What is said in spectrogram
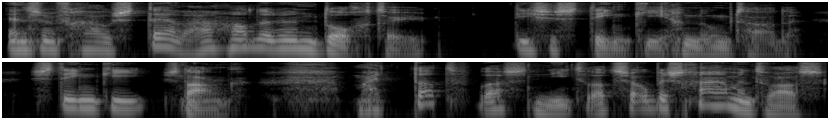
en zijn vrouw Stella hadden een dochter, die ze Stinky genoemd hadden. Stinky stank. Maar dat was niet wat zo beschamend was.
